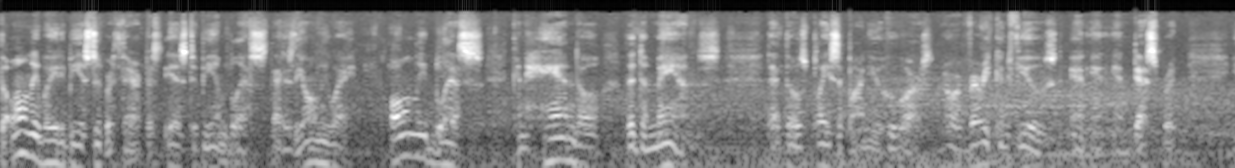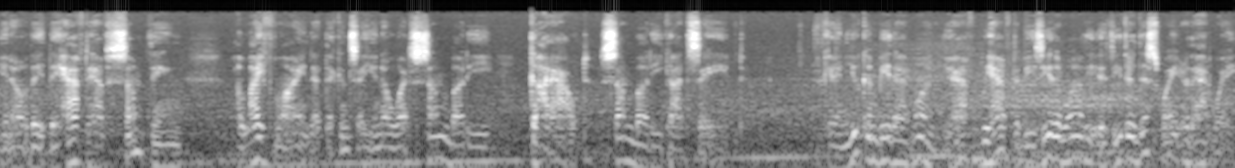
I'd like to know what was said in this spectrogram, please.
the only way to be a super therapist is to be in bliss. That is the only way. Only bliss can handle the demands that those place upon you who are, who are very confused and, and, and desperate. You know, they, they have to have something a lifeline that they can say, you know what, somebody got out, somebody got saved. Okay, and you can be that one. You have, we have to be. It's either one of the, it's either this way or that way.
